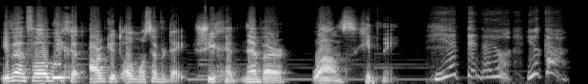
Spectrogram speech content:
Even though we had argued almost every day, she had never once hit me. 言えってんだよ、ゆか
